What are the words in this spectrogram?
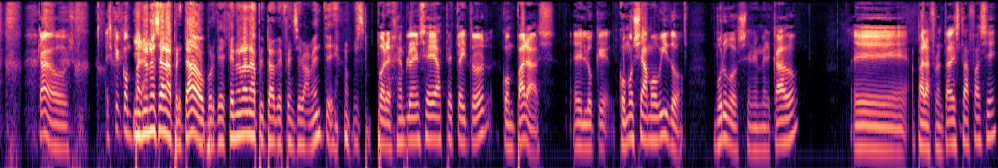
Claro, es que y compara, no nos han apretado, porque es que no lo han apretado defensivamente. por ejemplo, en ese aspecto, Aitor, comparas eh, lo que, cómo se ha movido Burgos en el mercado eh, para afrontar esta fase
